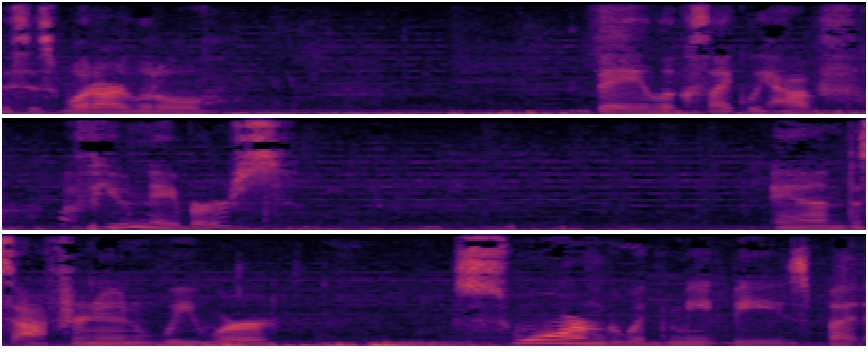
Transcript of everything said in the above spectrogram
This is what our little bay looks like. We have a few neighbors. And this afternoon we were swarmed with meat bees, but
